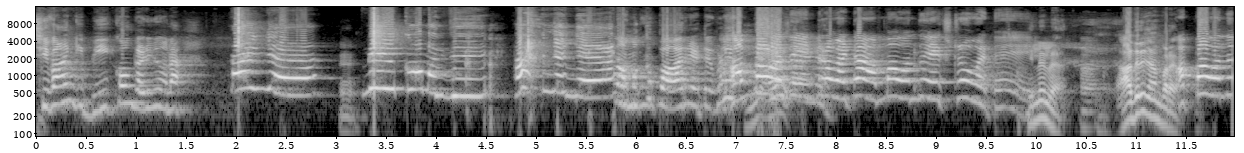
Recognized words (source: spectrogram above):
ശിവാങ്കി ബി കോം കഴിഞ്ഞു നമുക്ക് അമ്മ വന്ന് ഇല്ലല്ല. ഞാൻ പറയാം. അപ്പ വന്ന്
